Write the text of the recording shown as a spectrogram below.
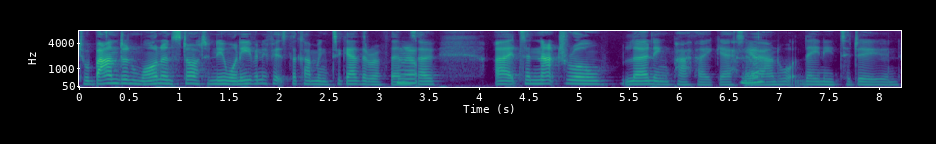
to abandon one and start a new one, even if it's the coming together of them. Yep. So. Uh, it's a natural learning path, I guess, yeah. around what they need to do and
